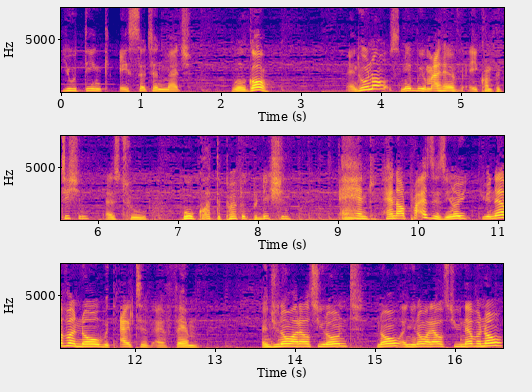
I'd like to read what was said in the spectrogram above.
you think a certain match will go. And who knows, maybe we might have a competition as to who got the perfect prediction and hand out prizes. You know, you never know with Active FM. And you know what else you don't know? And you know what else you never know?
